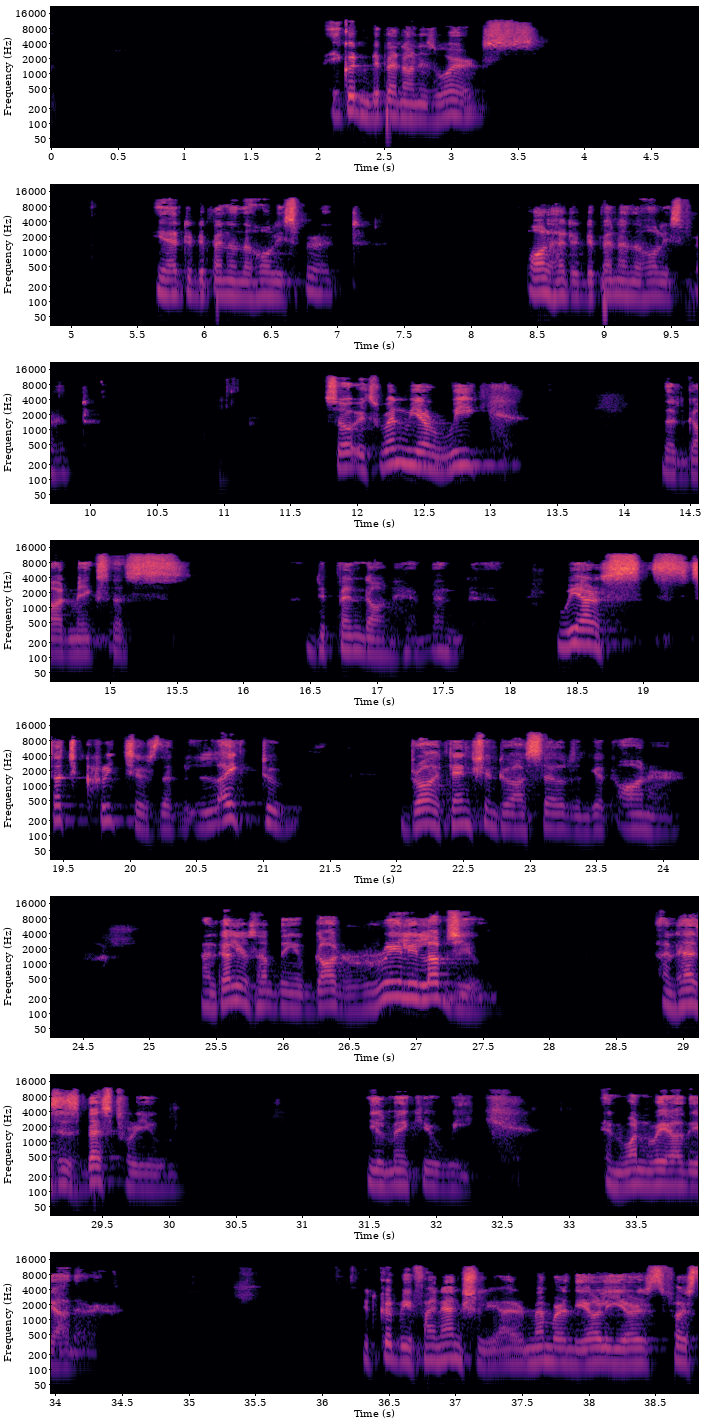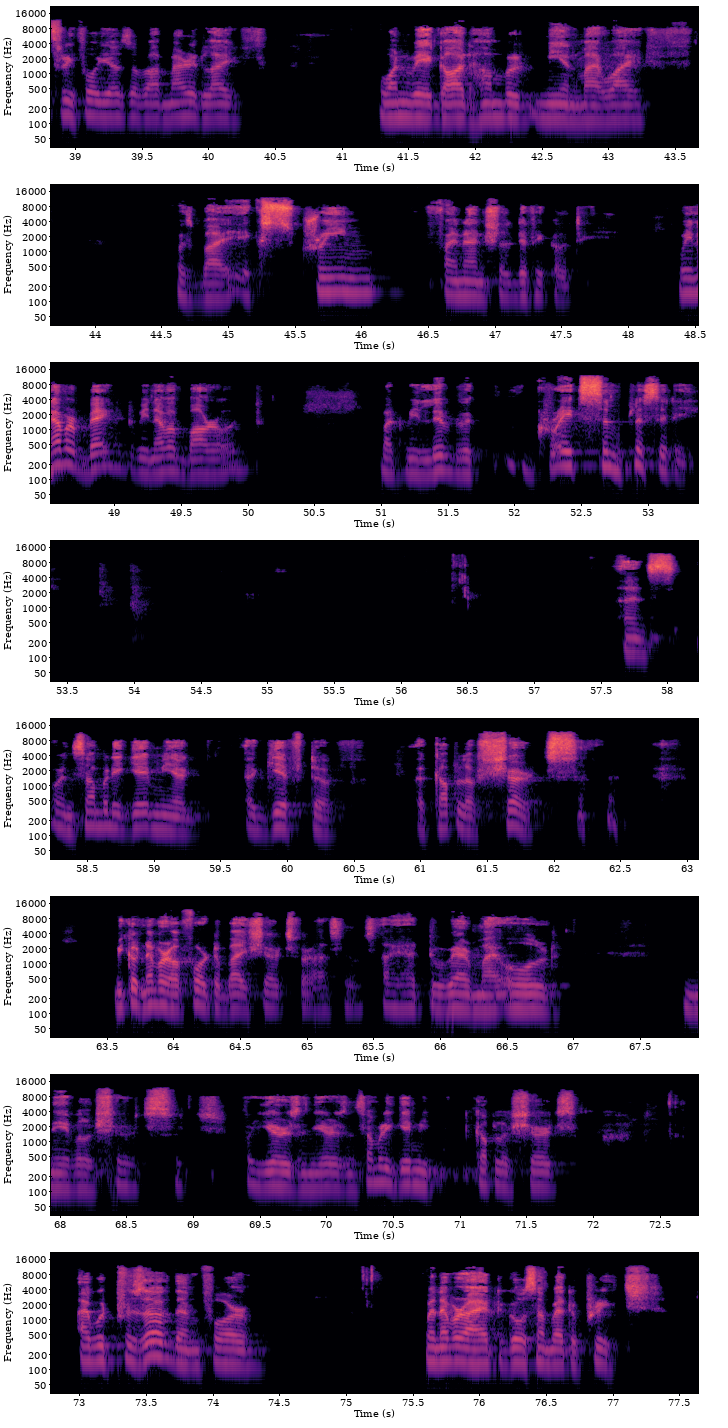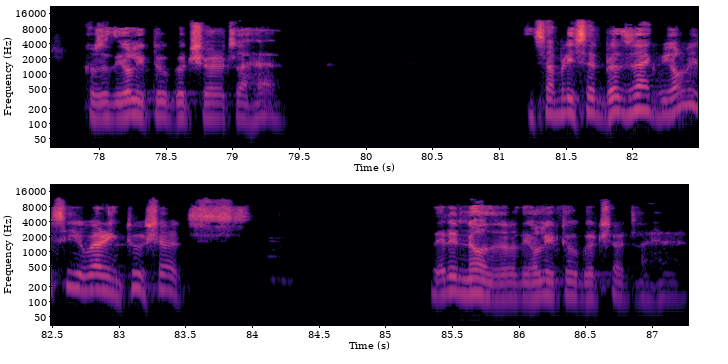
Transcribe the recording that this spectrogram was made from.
He couldn't depend on his words. He had to depend on the Holy Spirit. Paul had to depend on the Holy Spirit. So it's when we are weak that God makes us depend on Him. And we are s- such creatures that like to draw attention to ourselves and get honor. I'll tell you something if God really loves you and has His best for you, He'll make you weak in one way or the other. It could be financially. I remember in the early years, first three, four years of our married life, one way God humbled me and my wife was by extreme financial difficulty. We never begged, we never borrowed, but we lived with great simplicity. And when somebody gave me a, a gift of a couple of shirts, we could never afford to buy shirts for ourselves. I had to wear my old naval shirts for years and years. And somebody gave me a couple of shirts. I would preserve them for whenever I had to go somewhere to preach, because of the only two good shirts I had. And somebody said, Brother Zach, we only see you wearing two shirts. They didn't know they were the only two good shirts I had.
